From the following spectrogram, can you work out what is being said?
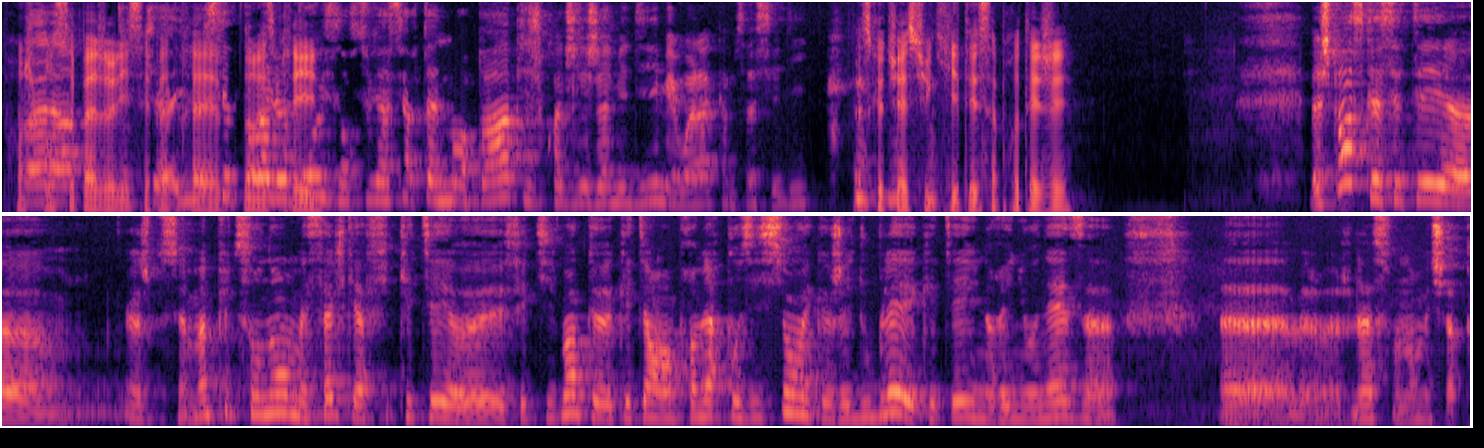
Franchement, c'est pas joli, c'est pas très dans l'esprit. Il s'en souvient certainement pas, puis je crois que je l'ai jamais dit, mais voilà, comme ça c'est dit. Est-ce que tu as su qui était sa protégée? Ben, je pense que c'était, euh, je me souviens même plus de son nom, mais celle qui, a, qui était euh, effectivement que, qui était en première position et que j'ai doublé et qui était une réunionnaise. Euh, euh là, son nom m'échappe.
